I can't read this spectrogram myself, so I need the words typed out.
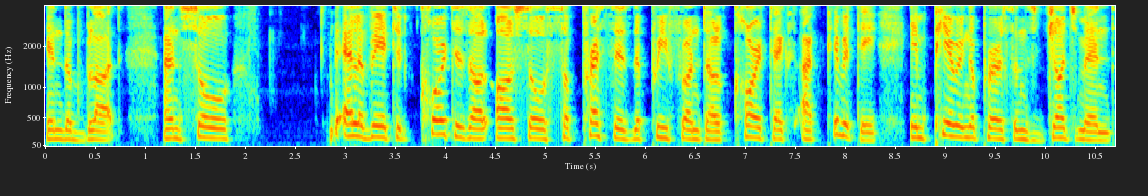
in the blood. And so the elevated cortisol also suppresses the prefrontal cortex activity, impairing a person's judgment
